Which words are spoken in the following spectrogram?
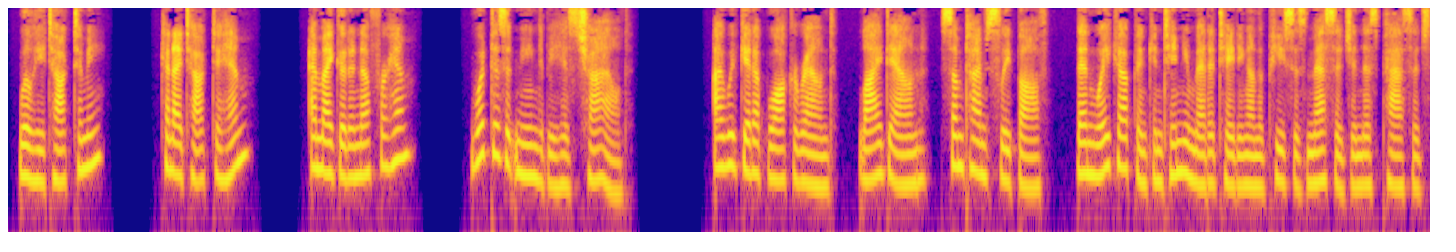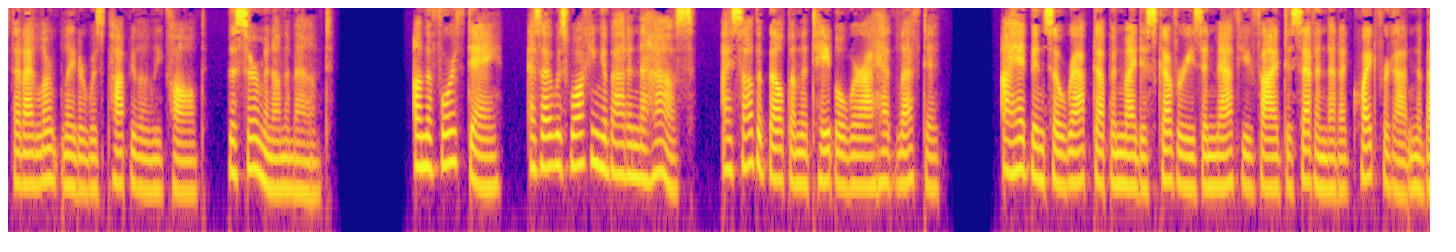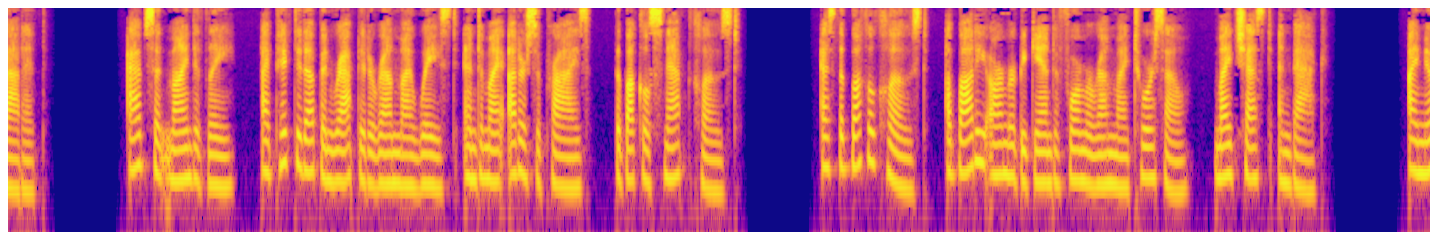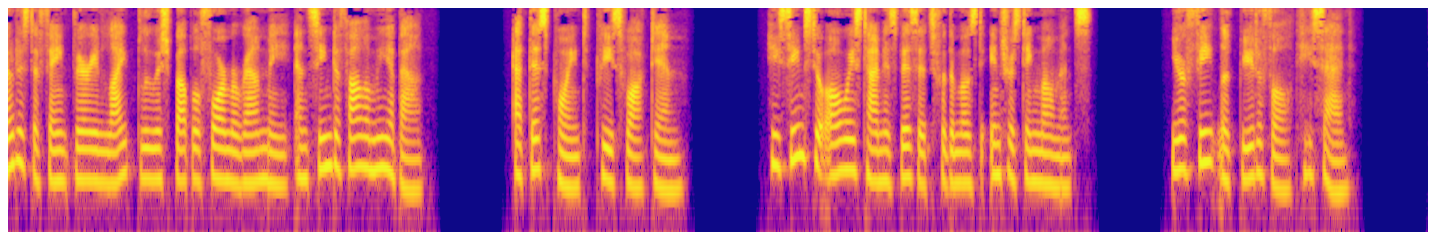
Will he talk to me? Can I talk to him? Am I good enough for him? What does it mean to be his child? I would get up, walk around, lie down, sometimes sleep off, then wake up and continue meditating on the Peace's message in this passage that I learnt later was popularly called the Sermon on the Mount. On the fourth day, as I was walking about in the house, I saw the belt on the table where I had left it. I had been so wrapped up in my discoveries in Matthew 5 to 7 that I'd quite forgotten about it. Absent mindedly, I picked it up and wrapped it around my waist, and to my utter surprise, the buckle snapped closed. As the buckle closed, a body armor began to form around my torso, my chest, and back. I noticed a faint, very light bluish bubble form around me and seemed to follow me about. At this point, Peace walked in. He seems to always time his visits for the most interesting moments. Your feet look beautiful, he said.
